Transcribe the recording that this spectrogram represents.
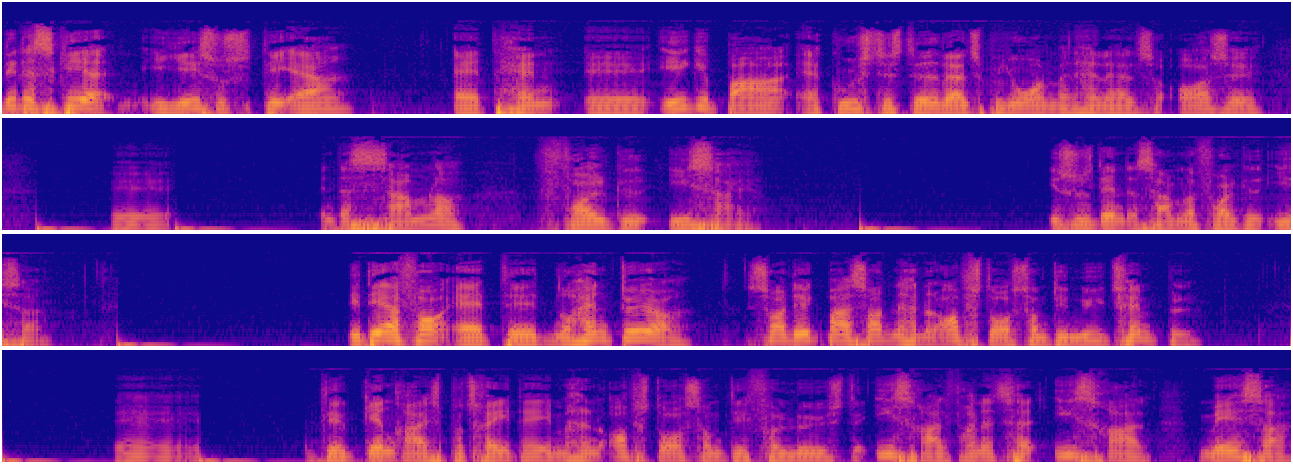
Det, der sker i Jesus, det er, at han øh, ikke bare er Guds tilstedeværelse på jorden, men han er altså også øh, den, der samler folket i sig. Jesus er den, der samler folket i sig. Det er derfor, at øh, når han dør, så er det ikke bare sådan, at han opstår som det nye tempel. Øh, bliver genrejst på tre dage, men han opstår som det forløste Israel, for han har taget Israel med sig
